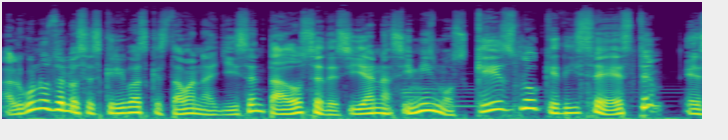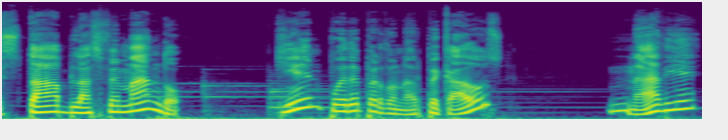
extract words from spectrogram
Algunos de los escribas que estaban allí sentados se decían a sí mismos, ¿qué es lo que dice este? Está blasfemando. ¿Quién puede perdonar pecados? Nadie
